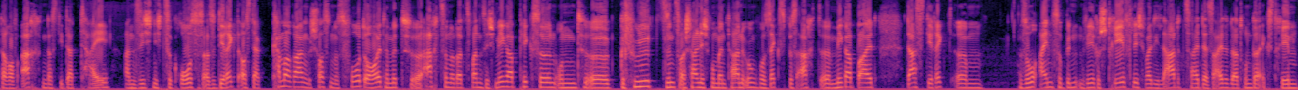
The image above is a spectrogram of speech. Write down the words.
darauf achten, dass die Datei an sich nicht zu groß ist. Also direkt aus der Kamera ein geschossenes Foto heute mit äh, 18 oder 20 Megapixeln und äh, gefühlt sind es wahrscheinlich momentan irgendwo 6 bis 8 äh, Megabyte. Das direkt ähm, so einzubinden wäre sträflich, weil die Ladezeit der Seite darunter extrem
